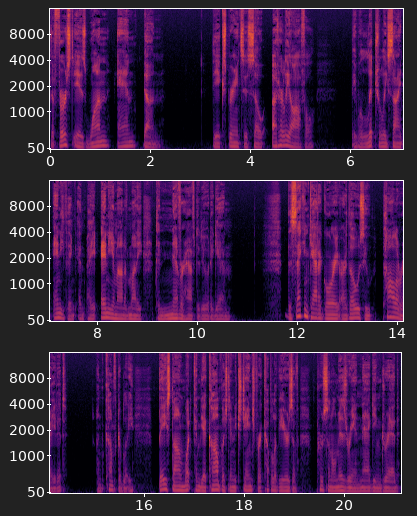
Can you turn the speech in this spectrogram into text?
The first is one and done. The experience is so utterly awful, they will literally sign anything and pay any amount of money to never have to do it again. The second category are those who tolerate it uncomfortably based on what can be accomplished in exchange for a couple of years of personal misery and nagging dread.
